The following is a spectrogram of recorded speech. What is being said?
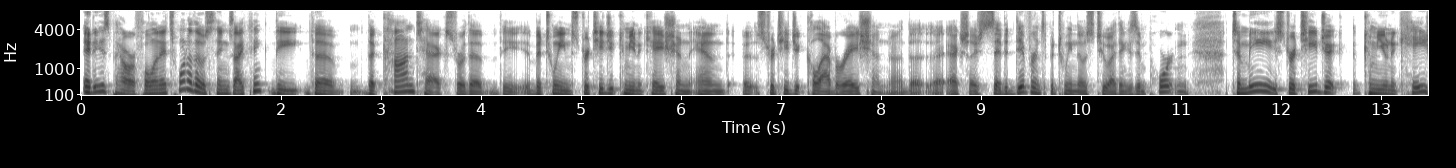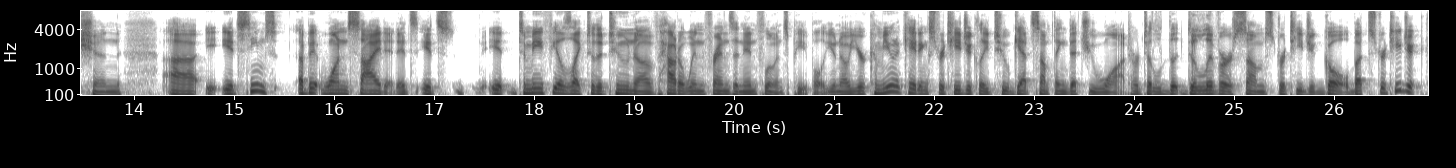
It is powerful, and it's one of those things. I think the the the context or the the between strategic communication and uh, strategic collaboration. Uh, the actually, I should say the difference between those two. I think is important. To me, strategic communication. Uh, it, it seems a bit one-sided. It's it's it to me feels like to the tune of how to win friends and influence people. You know, you're communicating strategically to get something that you want or to l- deliver some strategic goal. But strategic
